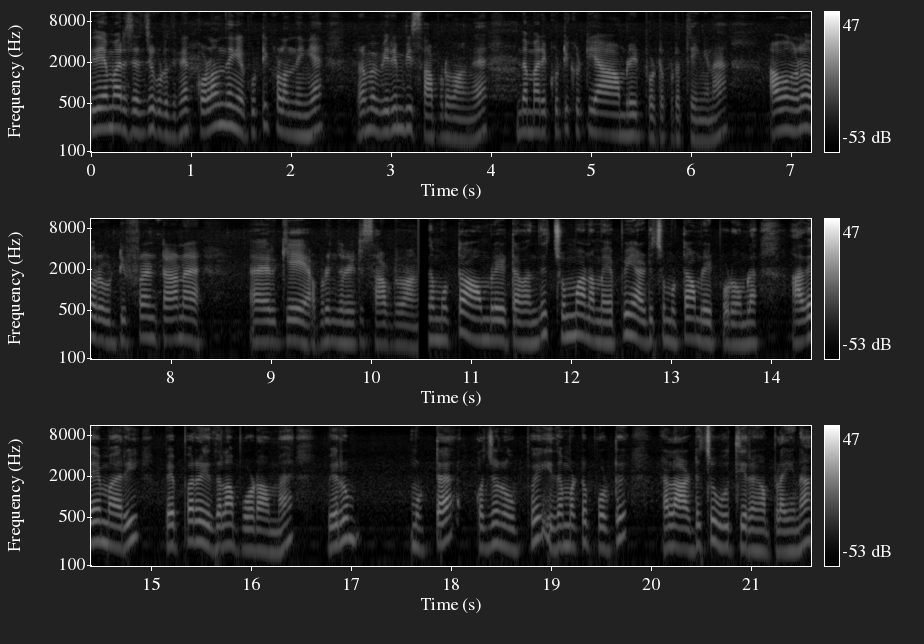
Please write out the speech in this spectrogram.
இதே மாதிரி செஞ்சு கொடுத்தீங்கன்னா குழந்தைங்க குட்டி குழந்தைங்க ரொம்ப விரும்பி சாப்பிடுவாங்க. இந்த மாதிரி குட்டி குட்டியாக ஆம்லேட் போட்டு கொடுத்தீங்கன்னா அவங்களும் ஒரு டிஃப்ரெண்ட்டான இருக்கே அப்படின்னு சொல்லிட்டு சாப்பிடுவாங்க. இந்த முட்டை ஆம்லேட்டை வந்து சும்மா நம்ம எப்பயும் அடித்து முட்டை ஆம்லேட் போடுவோம்ல அதே மாதிரி பெப்பரு இதெல்லாம் போடாமல் வெறும் முட்டை கொஞ்சோண்டு உப்பு இதை மட்டும் போட்டு நல்லா அடித்து ஊற்றிடுங்க ப்ளைனாக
